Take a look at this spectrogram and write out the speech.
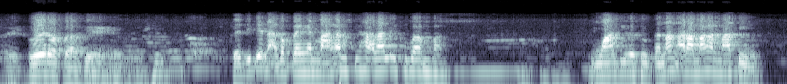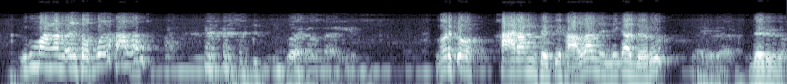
gue roh babi. Jadi dia nak kepengen mangan mesti halal itu gampang. Muanti lesu tenan, arah mangan mati. Iku mangan oleh sopo halal. Mereka haram jadi halal ini kan daru, daru.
